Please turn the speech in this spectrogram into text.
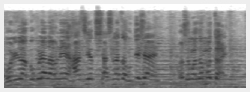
बोरीला बुकड्या लावणे हाच एक शासनाचा उद्देश आहे असं माझं मत आहे.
